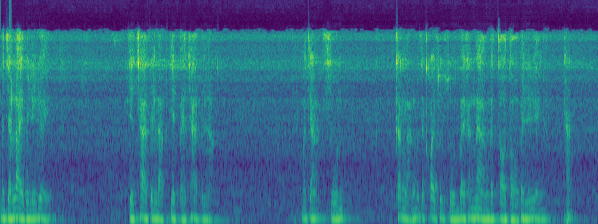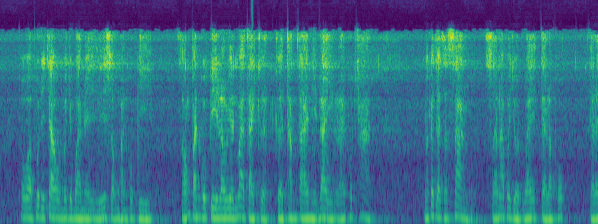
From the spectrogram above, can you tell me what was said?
มันจะไล่ไปเรื่อยๆเจ็ดชาติเป็นหลักเจ็ดแปดชาติเป็นหลัก มันจะศูนย์ข้างหลังมันจะค่อยศูนย์ๆไปข้างหน้ามันก็ต่อต่อไปเรื่อยๆไงครับเพราะว่าพระพุทธเจ้าองค์ปัจจุบันเนี่ยอยู่ที่สองพันกว่าปีสองพันกว่าปีเราเรียนว่าตายเกิดเกิดทำตายนี่ได้อีกหลายภพชาติ มันก็จะจะสร้างสาธารณประโยชน์ไว้แต่ละภพแต่ละ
